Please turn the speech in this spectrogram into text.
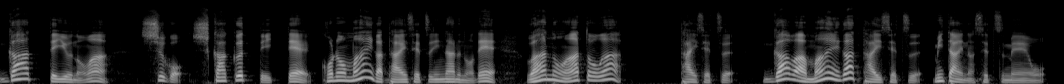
がっていうのは主語主格って言ってこの前が大切になるので和の後が大切。がは前が大切みたいな説明を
